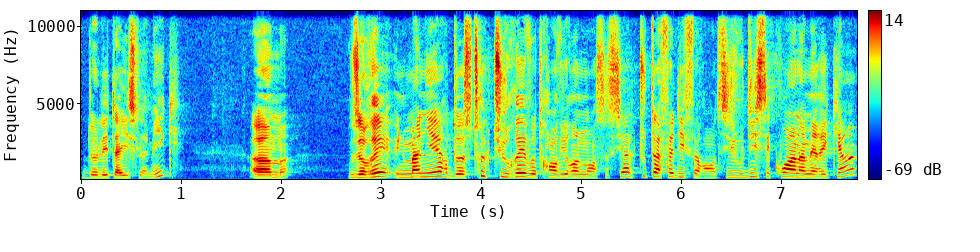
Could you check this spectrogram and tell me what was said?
de l'État islamique, euh, vous aurez une manière de structurer votre environnement social tout à fait différente. Si je vous dis c'est quoi un Américain,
